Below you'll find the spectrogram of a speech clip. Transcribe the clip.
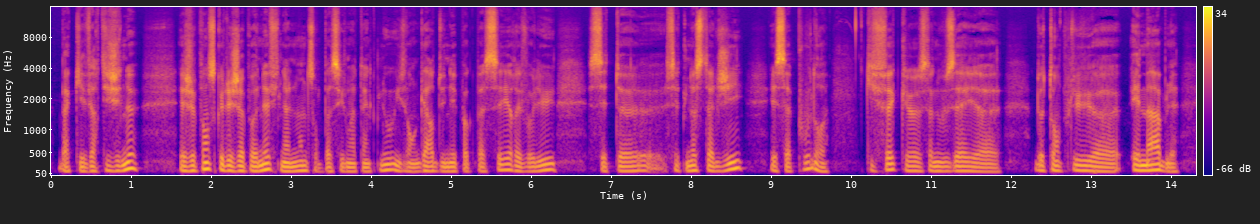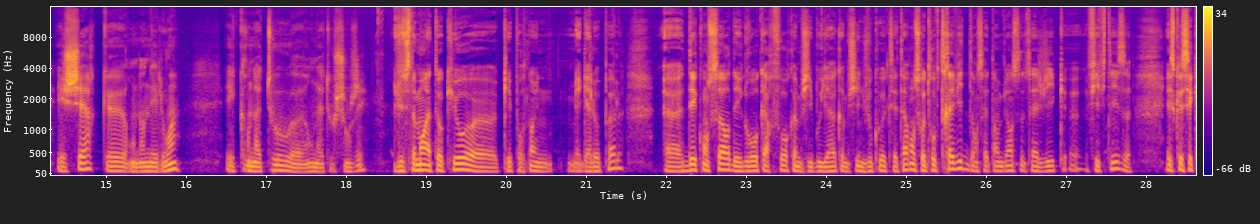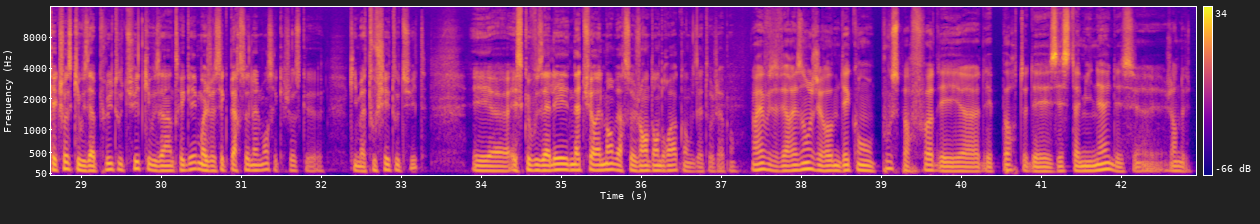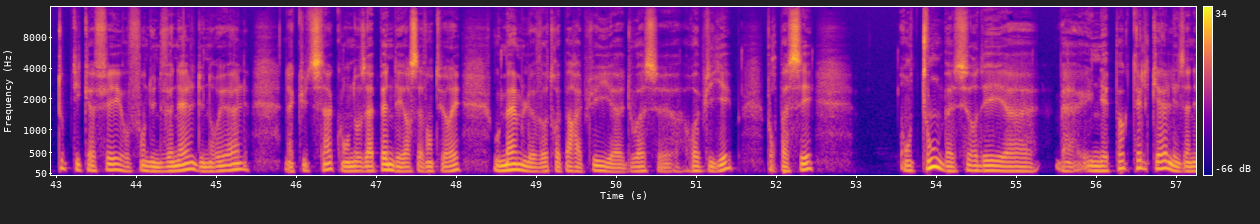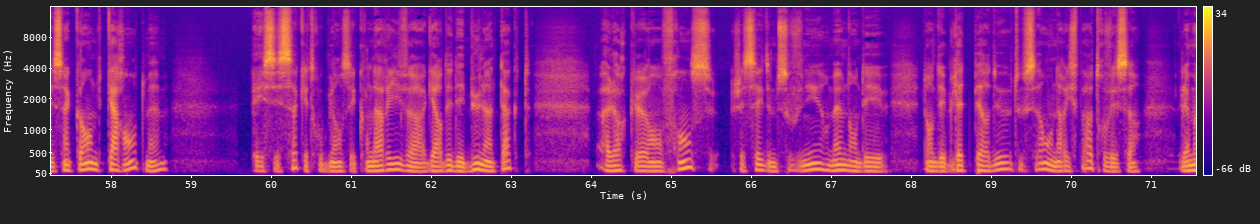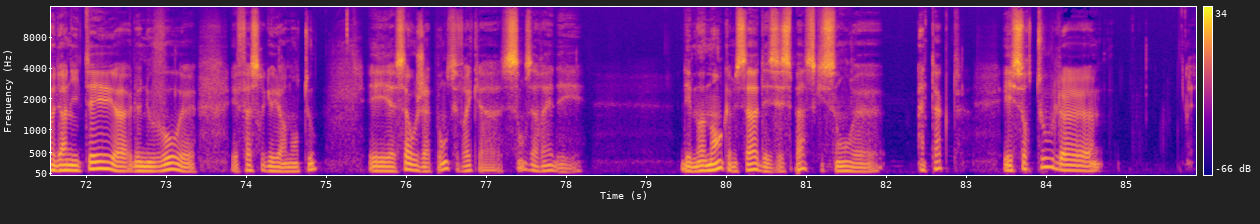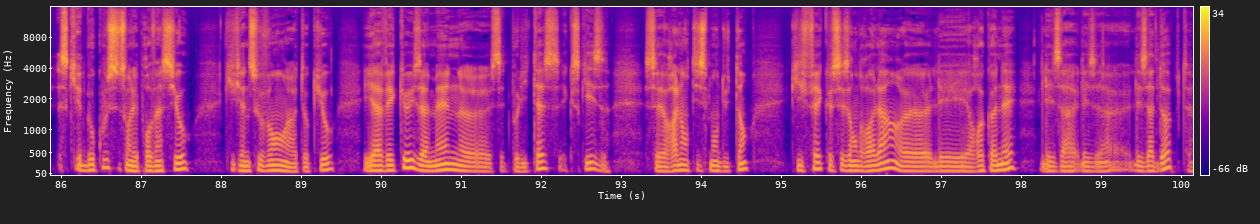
bah, qui est vertigineux. Et je pense que les Japonais, finalement, ne sont pas si lointains que nous. Ils en gardent d'une époque passée, révolue, cette, euh, cette nostalgie et sa poudre qui fait que ça nous est d'autant plus aimable et cher qu'on en est loin et qu'on a a tout changé. Justement, à Tokyo, euh, qui est pourtant une mégalopole, euh, dès qu'on sort des gros carrefours comme Shibuya, comme Shinjuku, etc., on se retrouve très vite dans cette ambiance nostalgique 50s. Euh, Est-ce que c'est quelque chose qui vous a plu tout de suite, qui vous a intrigué? Moi, je sais que personnellement, c'est quelque chose que, qui m'a touché tout de suite. Et euh, est-ce que vous allez naturellement vers ce genre d'endroit quand vous êtes au Japon? Oui, vous avez raison, Jérôme. Dès qu'on pousse parfois des, euh, des portes des estaminets, des ce genre de tout petits cafés au fond d'une venelle, d'une ruelle, d'un cul-de-sac, on ose à peine d'ailleurs s'aventurer, ou même le, votre parapluie euh, doit se replier pour passer, on tombe sur des, ben, une époque telle qu'elle, les années 50, 40 même. Et c'est ça qui est troublant, c'est qu'on arrive à garder des bulles intactes alors qu'en France, j'essaye de me souvenir, même dans des, dans des bleds perdus, tout ça, on n'arrive pas à trouver ça. La modernité, euh, le nouveau, euh, efface régulièrement tout. Et ça, au Japon, c'est vrai qu'il y a sans arrêt des, des moments comme ça, des espaces qui sont euh, intacts. Et surtout, le, ce qui aide beaucoup, ce sont les provinciaux qui viennent souvent à Tokyo. Et avec eux, ils amènent euh, cette politesse exquise, ce ralentissement du temps qui fait que ces endroits-là euh, les reconnaît, les, les adopte.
